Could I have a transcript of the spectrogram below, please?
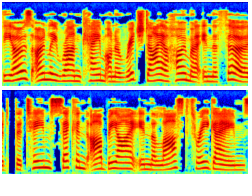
The O's only run came on a Rich Dauer homer in the third, the team's second RBI in the last three games.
